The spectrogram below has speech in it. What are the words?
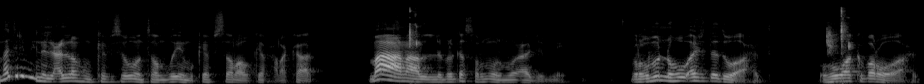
ما أدري مين اللي علمهم كيف يسوون تنظيم وكيف سرى وكيف حركات. ما أنا اللي بالقصر مو مو عاجبني. رغم إنه هو أجدد واحد وهو أكبر واحد.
